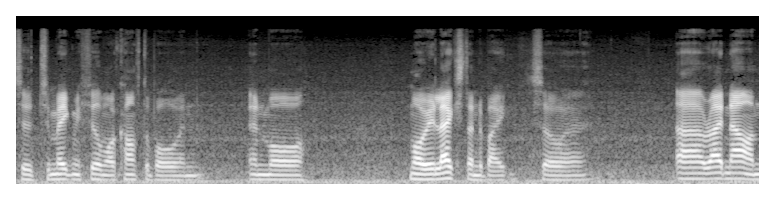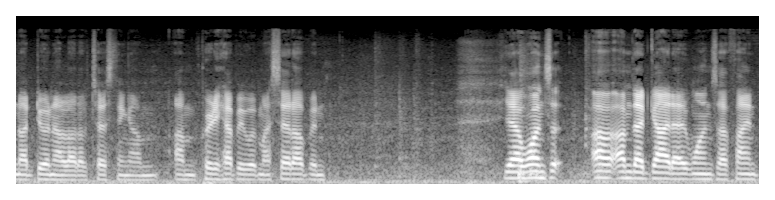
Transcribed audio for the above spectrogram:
to to make me feel more comfortable and and more more relaxed on the bike. So. Uh, uh, right now, I'm not doing a lot of testing. I'm I'm pretty happy with my setup, and yeah, once uh, I'm that guy that once I find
